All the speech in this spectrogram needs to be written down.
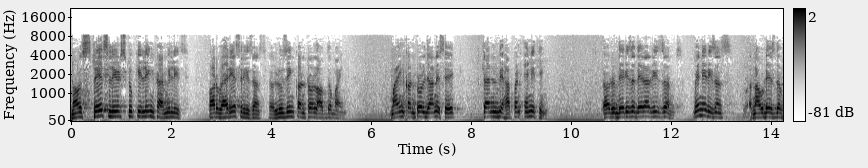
now stress leads to killing families for various reason losing control of the mind mind control जाने से कैन बी हैपन एनीथिंग और there is there are reason many reasons Nowadays the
